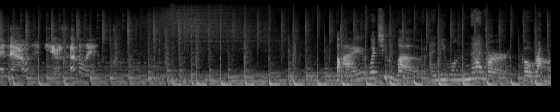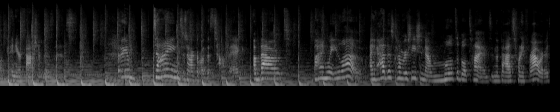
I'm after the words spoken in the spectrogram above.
And now, here's Emily. Buy what you love, and you will never go wrong in your fashion business. I am dying to talk about this topic about buying what you love. I've had this conversation now multiple times in the past 24 hours,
